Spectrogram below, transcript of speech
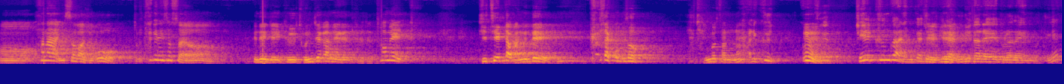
어 하나 있어가지고 좀 타긴 했었어요. 근데 이제 그 존재감이 다르죠. 처음에 GT에 딱 왔는데 딱 거기서 아, 잘못 샀나? 아니 그 응. 그게 제일 큰 거 아닙니까? 지금 네, 네. 우리나라, 우리나라에 돌아다니는 것 중에?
